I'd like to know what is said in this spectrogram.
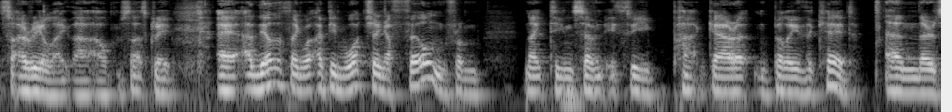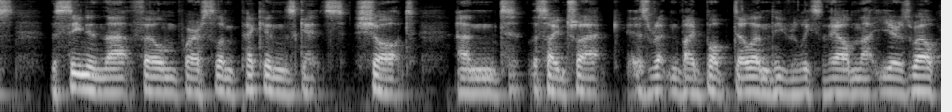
so I really like that album. So that's great. Uh, and the other thing, I've been watching a film from 1973, Pat Garrett and Billy the Kid. And there's the scene in that film where Slim Pickens gets shot, and the soundtrack is written by Bob Dylan. He released the album that year as well.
